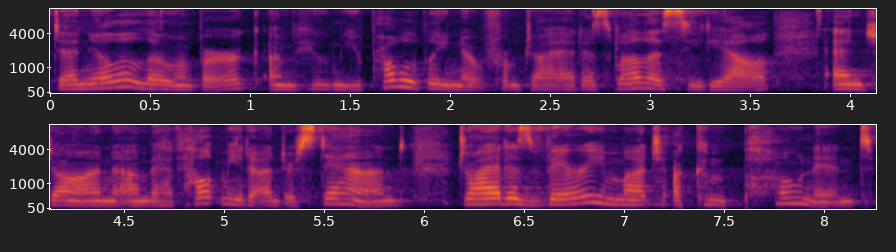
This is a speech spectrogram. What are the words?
Daniella Lowenberg, um, whom you probably know from Dryad as well as CDL, and John um, have helped me to understand, Dryad is very much a component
